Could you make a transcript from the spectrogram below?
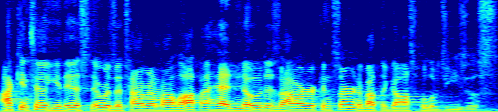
I can tell you this there was a time in my life I had no desire or concern about the gospel of Jesus.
